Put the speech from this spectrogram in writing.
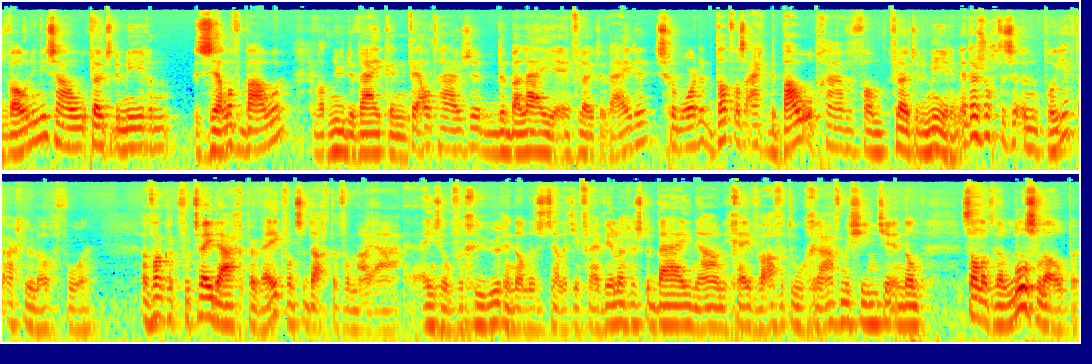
10.000 woningen, zou Vleuten de Meren zelf bouwen. Wat nu de wijken Veldhuizen, de Baleien en Vleutenweide is geworden. Dat was eigenlijk de bouwopgave van Vleuten de Meren. En daar zochten ze een projectarcheoloog voor. Aanvankelijk voor twee dagen per week, want ze dachten van, nou ja, één zo'n figuur en dan een stelletje vrijwilligers erbij. Nou, en die geven we af en toe een graafmachientje en dan zal het wel loslopen.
